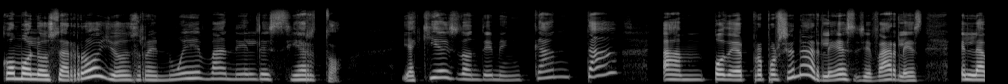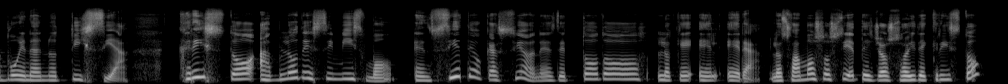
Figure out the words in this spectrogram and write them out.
como los arroyos renuevan el desierto. Y aquí es donde me encanta poder proporcionarles, llevarles la buena noticia. Cristo habló de sí mismo en siete ocasiones de todo lo que él era. Los famosos siete yo soy de Cristo,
